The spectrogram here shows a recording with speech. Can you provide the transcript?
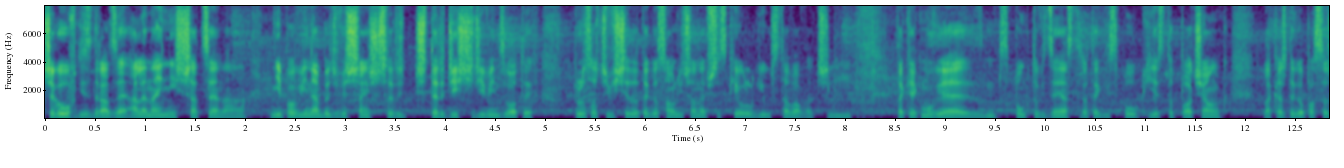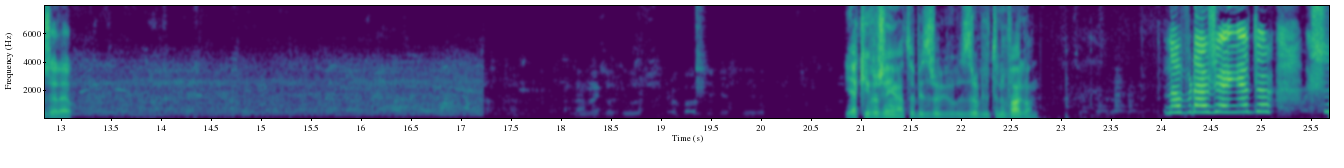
Szczegółów nie zdradzę, ale najniższa cena nie powinna być wyższa niż 4 49 zł, plus oczywiście do tego są liczone wszystkie ulgi ustawowe, czyli tak jak mówię, z punktu widzenia strategii spółki jest to pociąg dla każdego pasażera. Jakie wrażenie na tobie zrobił, zrobił ten wagon? No wrażenia to są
